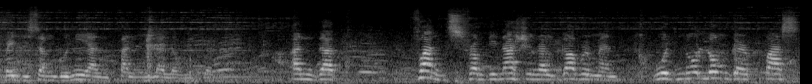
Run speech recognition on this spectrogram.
by the Sangguniang Panlalawigan. And that funds from the national government would no longer pass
